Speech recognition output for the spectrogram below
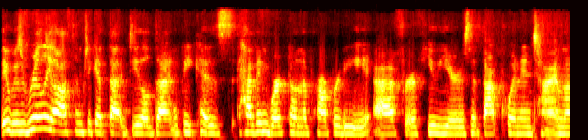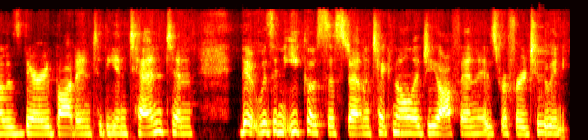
it was really awesome to get that deal done because having worked on the property uh, for a few years at that point in time, I was very bought into the intent and it was an ecosystem. Technology often is referred to in,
